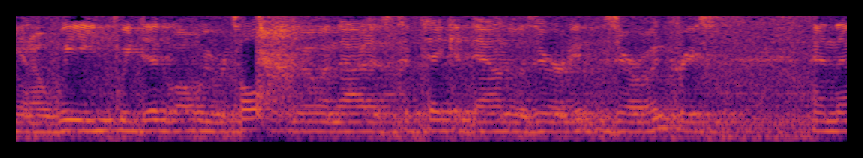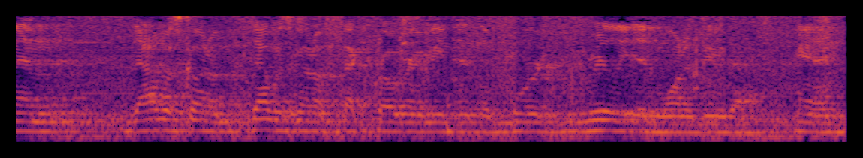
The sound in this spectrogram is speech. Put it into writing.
You know, we, we did what we were told to do, and that is to take it down to a zero, zero increase. And then that was going to, that was going to affect programming, and the board really didn't want to do that. And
